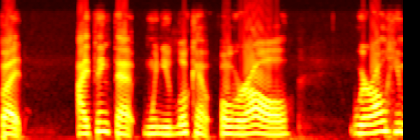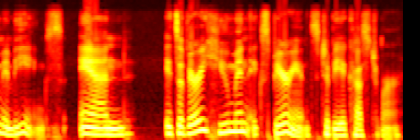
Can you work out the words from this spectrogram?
but i think that when you look at overall we're all human beings and it's a very human experience to be a customer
